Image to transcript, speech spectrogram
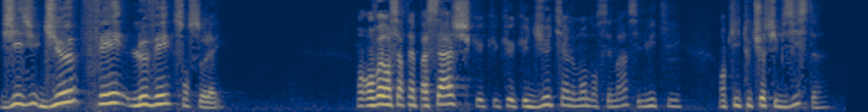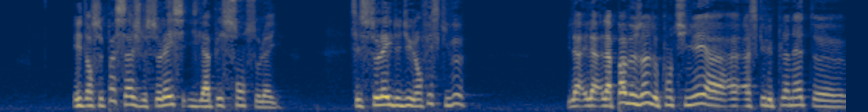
Jésus, Dieu fait lever son soleil. On, voit dans certains passages que, Dieu tient le monde dans ses mains, c'est lui qui, en qui toute chose subsiste. Et dans ce passage, le soleil, il est appelé son soleil. C'est le soleil de Dieu, il en fait ce qu'il veut. Il n'a pas besoin de continuer à, ce que les planètes euh,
